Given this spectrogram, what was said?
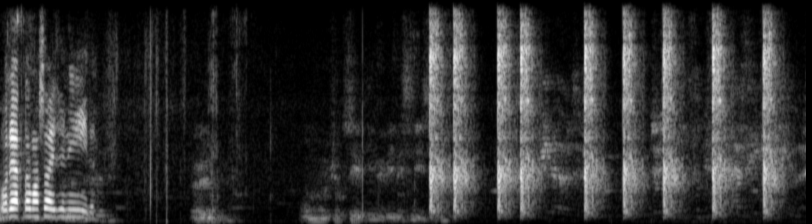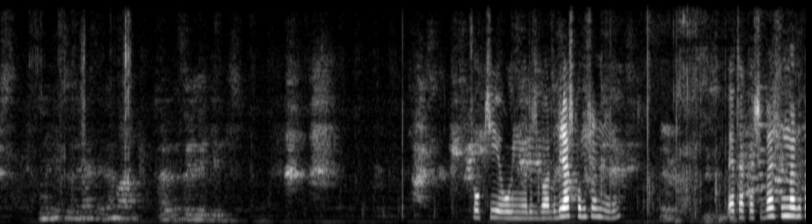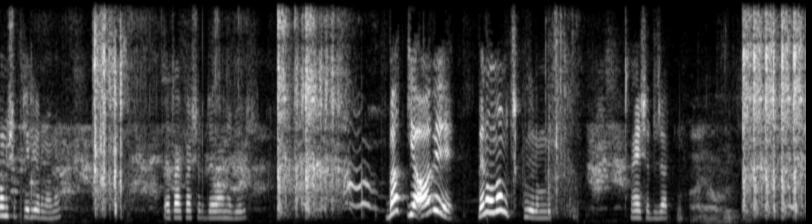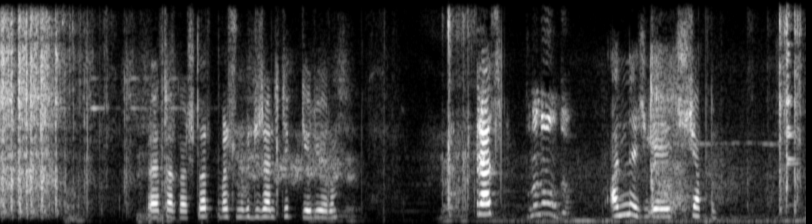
Oraya atlamasaydın iyiydi. Öyle? Onu çok sevdiğimi bilmesini istedim. Bunu hep söylemezler ama arada söylemek gerekir. Çok iyi oynuyoruz bu arada. Biraz konuşamıyorum. Evet, arkadaşlar ben şununla bir konuşup geliyorum hemen. Evet arkadaşlar devam ediyoruz. Bak ya abi. Ben ona mı tıklıyorum? Neyse. Sizin Evet arkadaşlar ben şunu bir düzeltip geliyorum. Biraz Buna ne oldu? anne e, çiş yaptım.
